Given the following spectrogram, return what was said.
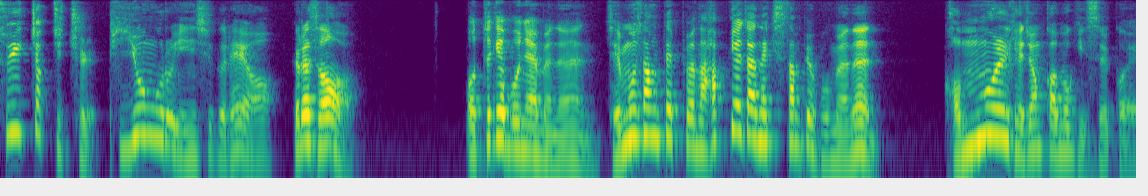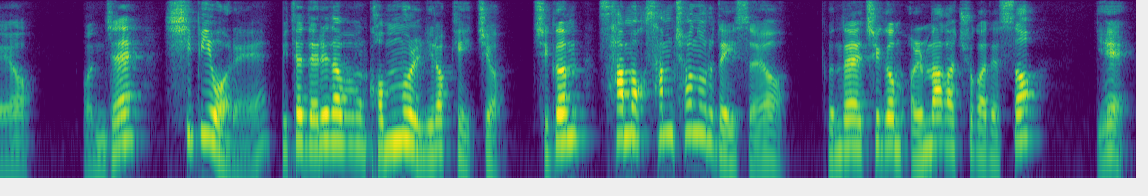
수익적 지출, 비용으로 인식을 해요. 그래서 어떻게 보냐면은 재무상태표나 합계잔액 시산표 보면은 건물 계정 과목이 있을 거예요. 언제? 12월에. 밑에 내리다 보면 건물 이렇게 있죠. 지금 3억 3천으로 돼 있어요. 근데 지금 얼마가 추가됐어? 예.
